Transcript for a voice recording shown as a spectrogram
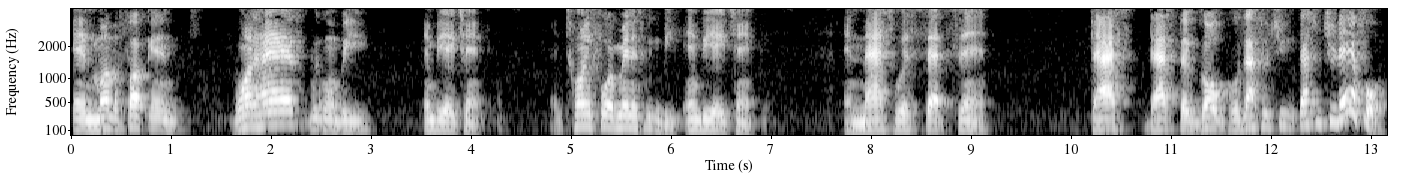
In motherfucking one half, we're gonna be NBA champions. In 24 minutes, we could be NBA champions. And that's what sets in. That's that's the goal. Because that's what you that's what you're there for.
